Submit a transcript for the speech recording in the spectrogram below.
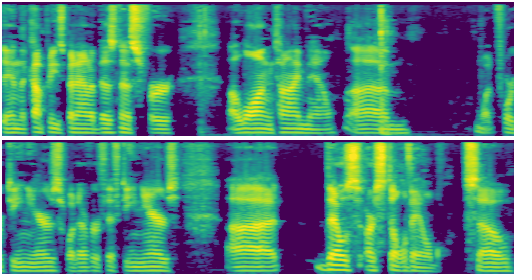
and the company's been out of business for a long time now, um, what, 14 years, whatever, 15 years, uh, those are still available. So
